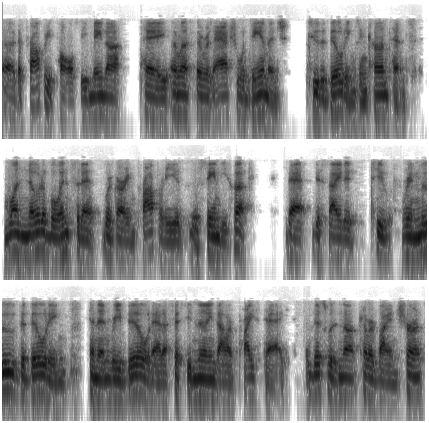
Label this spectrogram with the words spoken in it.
uh, the property policy may not pay unless there was actual damage to the buildings and contents. One notable incident regarding property is Sandy Hook that decided to remove the building and then rebuild at a $50 million price tag. This was not covered by insurance.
